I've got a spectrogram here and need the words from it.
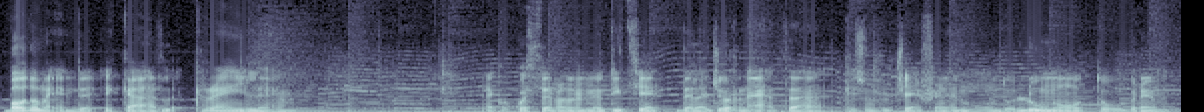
Bodo Mende e Karl Kreile. Ecco, queste erano le notizie della giornata che sono successe nel mondo l'1 ottobre.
